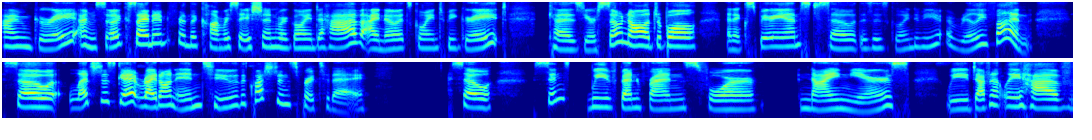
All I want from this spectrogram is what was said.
I'm great. I'm so excited for the conversation we're going to have. I know it's going to be great because you're so knowledgeable and experienced. So, this is going to be really fun. So, let's just get right on into the questions for today. So, since we've been friends for nine years, we definitely have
